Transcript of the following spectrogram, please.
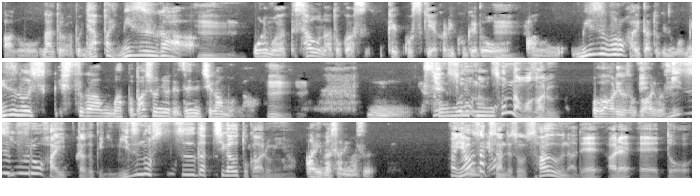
あの、なんていうの、やっぱり水が、うん。俺もだってサウナとかす結構好きやから行くけど、うんあの、水風呂入った時でも水のし質がやっぱ場所によって全然違うもんな。うん。うん。え、そうなん、そんなんわかる？わかります、わかりえます。水風呂入った時に水の質が違うとかあるんや。あります、あります。あ山崎さんってそのサウナで、あれ、えっ、と、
